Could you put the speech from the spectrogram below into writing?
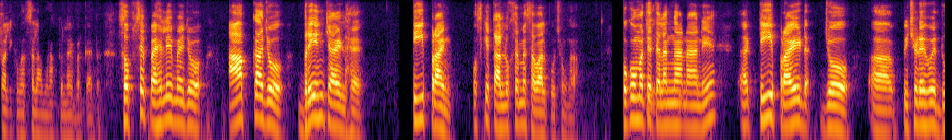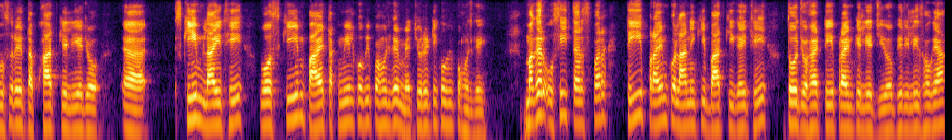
वालेकुम अस्सलाम रहमतुल्लाहि सबसे पहले मैं जो आपका जो ब्रेन चाइल्ड है टी प्राइम उसके ताल्लुक से मैं सवाल पूछूँगा। हुकूमत तेलंगाना ने टी प्राइड जो पिछड़े हुए दूसरे तबक़ात के लिए जो स्कीम लाई थी, वो स्कीम पाए तकमील को भी पहुँच गई, मेच्योरिटी को भी पहुँच गई। मगर उसी तर्ज पर टी प्राइम को लाने की बात की गई थी तो जो है टी प्राइम के लिए जियो भी रिलीज़ हो गया,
